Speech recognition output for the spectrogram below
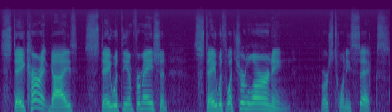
stay current, guys. Stay with the information. Stay with what you're learning. Verse 26.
